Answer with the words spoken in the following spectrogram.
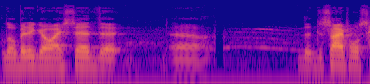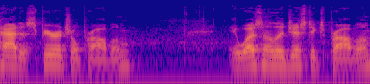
a little bit ago, I said that uh, the disciples had a spiritual problem. It wasn't a logistics problem.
